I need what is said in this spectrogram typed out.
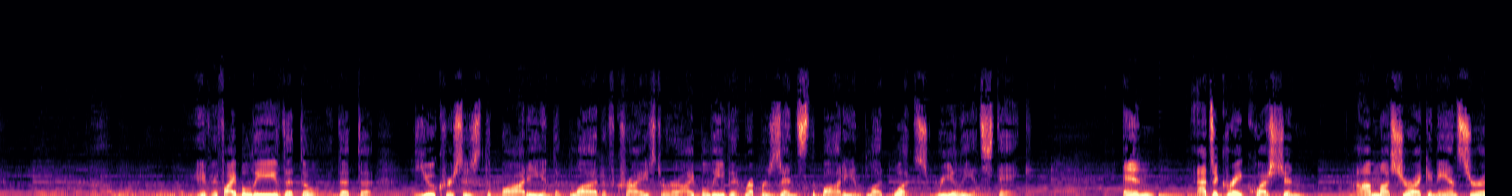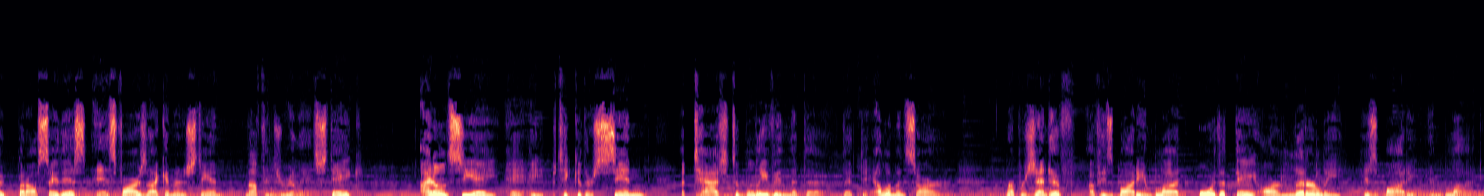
Uh, if, if I believe that the, that the, the Eucharist is the body and the blood of Christ, or I believe it represents the body and blood, what's really at stake? And that's a great question. I'm not sure I can answer it, but I'll say this as far as I can understand, nothing's really at stake. I don't see a, a, a, particular sin attached to believing that the, that the elements are representative of his body and blood or that they are literally his body and blood.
